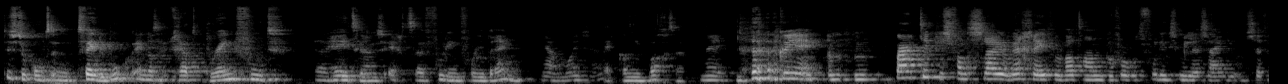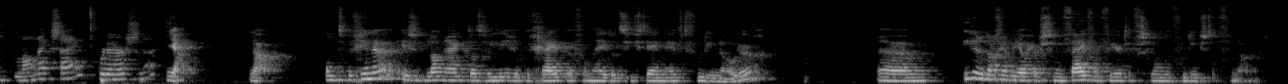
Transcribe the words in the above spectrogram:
Dus er komt een tweede boek en dat gaat Brain Food uh, heten. Dus echt uh, voeding voor je brein. Ja, mooi zo. Ik kan niet wachten. Nee. Kun je een, een, paar tipjes van de sluier weggeven wat dan bijvoorbeeld voedingsmiddelen zijn die ontzettend belangrijk zijn voor de hersenen? Ja, nou, om te beginnen is het belangrijk dat we leren begrijpen van hé, hey, dat systeem heeft voeding nodig. Um, iedere dag hebben jouw hersenen 45 verschillende voedingsstoffen nodig.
